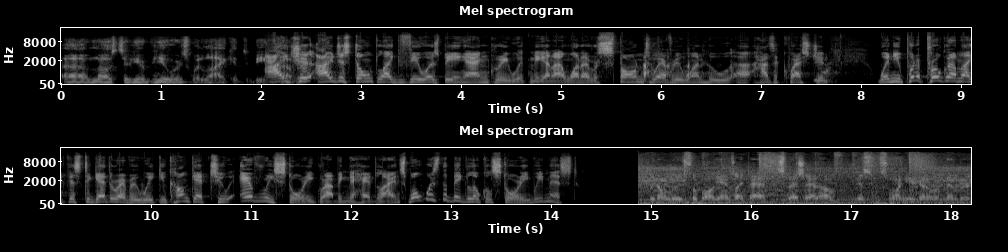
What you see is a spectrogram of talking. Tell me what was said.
uh, most of your viewers would like it to be. I, ju- I, just don't like viewers being angry with me, and I want to respond to everyone who uh, has a question. When you put a program like this together every week, you can't get to every story grabbing the headlines. What was the big local story we missed? We don't lose football games like that, especially at home. This is one you're going to remember.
